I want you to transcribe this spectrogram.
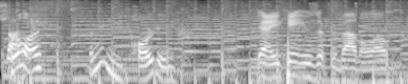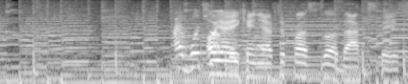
shot. well, I, I'm gonna be harden. Yeah, you can't use it for battle though. I one Oh shot. Oh yeah, you can. You have to press the backspace.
